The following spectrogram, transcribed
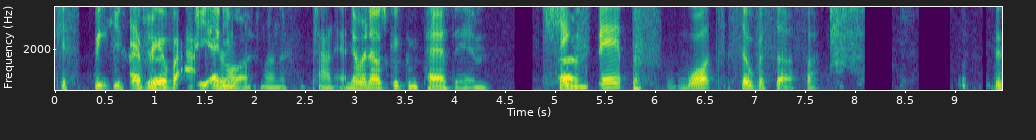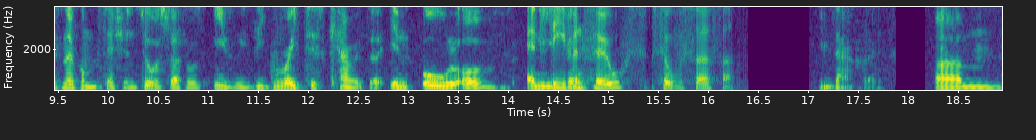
just beats every other actor beat on the planet. no one else could compare to him. Shakespeare, pff, what? Silver Surfer. There's no competition. Silver Surfer was easily the greatest character in all of any Stephen film. who? Silver Surfer. Exactly. Um,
